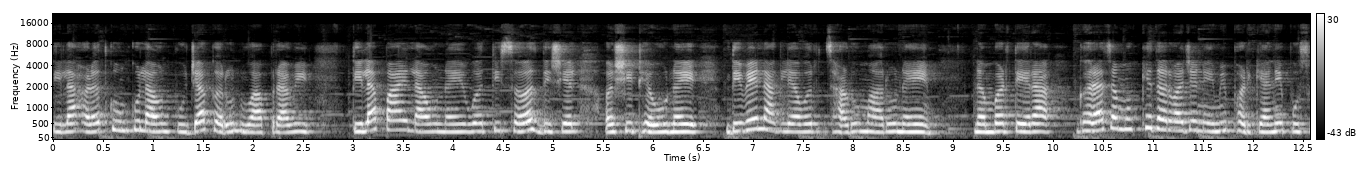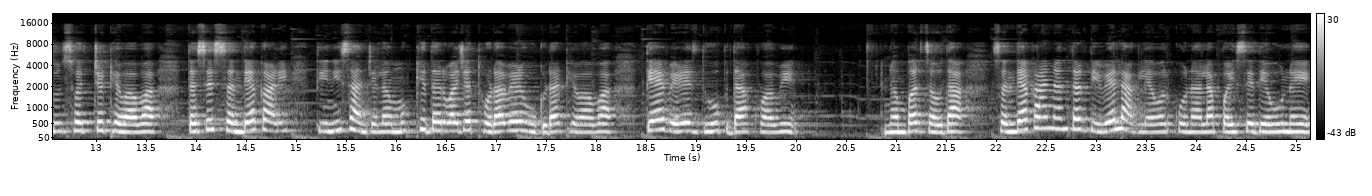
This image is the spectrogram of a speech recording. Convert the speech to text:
तिला हळद कुंकू लावून पूजा करून वापरावी. तिला पाय लावू नये व ती सहज दिसेल अशी ठेवू नये. दिवे लागल्यावर झाडू मारू नये. नंबर तेरा घराचा मुख्य दरवाजा नेहमी फडक्याने पुसून स्वच्छ ठेवावा. तसेच संध्याकाळी तिन्ही सांजेला मुख्य दरवाजा थोडा वेळ उघडा ठेवावा. त्यावेळेस धूप दाखवावी. नंबर चौदा संध्याकाळनंतर दिवे लागल्यावर कोणाला पैसे देऊ नये.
